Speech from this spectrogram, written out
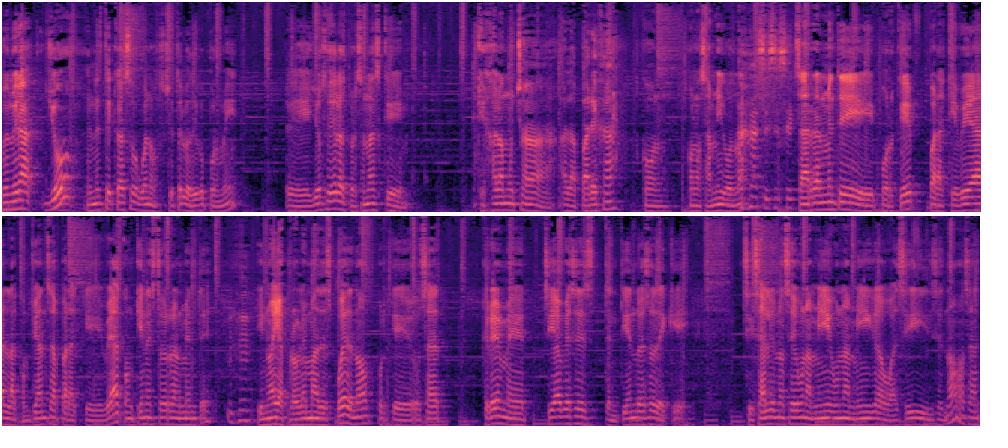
Pues mira, yo en este caso, bueno, yo te lo digo por mí, eh, yo soy de las personas que, que jala mucho a, a la pareja con, con los amigos, ¿no? Ajá, sí, sí, sí. O sea, realmente, ¿por qué? Para que vea la confianza, para que vea con quién estoy realmente y no haya problemas después, ¿no? Porque, o sea, créeme, sí a veces te entiendo eso de que si sale, no sé, un amigo, una amiga o así, y dices, no, o sea,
